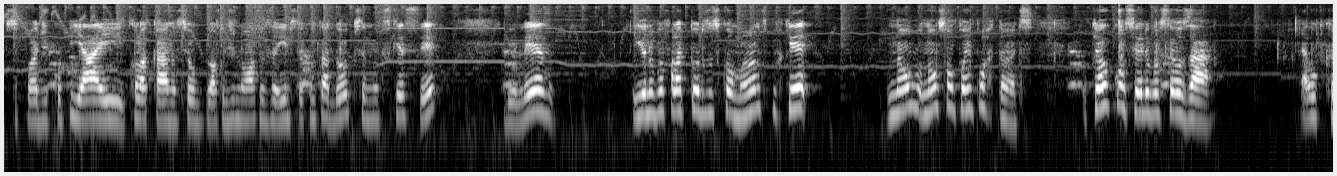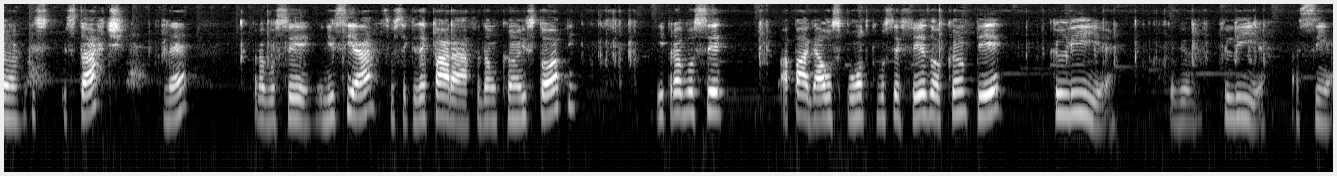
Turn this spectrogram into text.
Você pode copiar e colocar no seu bloco de notas aí no seu computador, para você nunca esquecer. Beleza? E eu não vou falar todos os comandos porque não, não são tão importantes. O que eu aconselho você usar é o can start, né? Para você iniciar, se você quiser parar, você dá um can stop. E para você apagar os pontos que você fez, é o can p clear. Clear, assim, ó.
